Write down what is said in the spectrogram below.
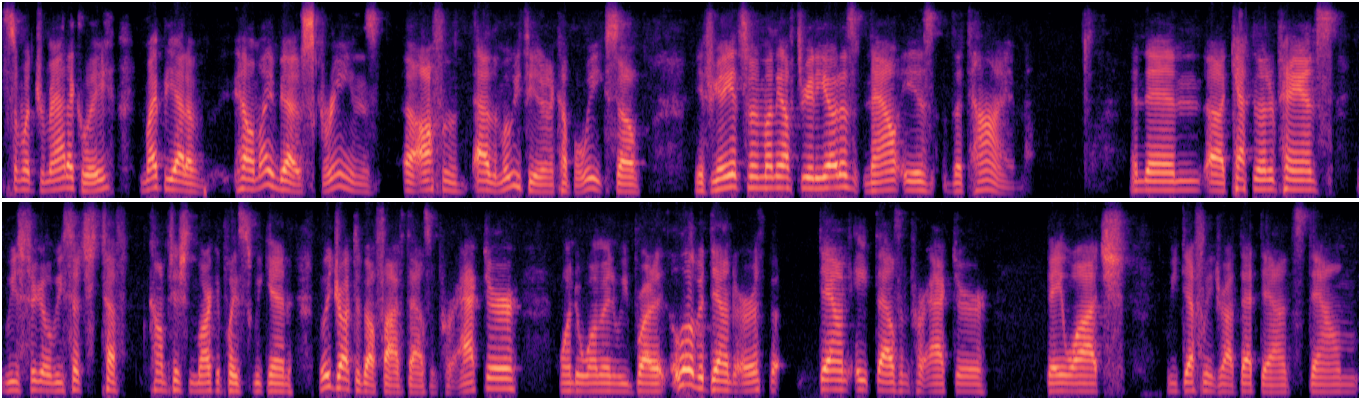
somewhat dramatically. Might be out of hell, it might even be out of screens uh, off of out of the movie theater in a couple weeks. So if you're gonna get some money off Three Idiotas, now is the time. And then uh, Captain Underpants, we just figured it would be such tough competition in the marketplace this weekend. We dropped about five thousand per actor. Wonder Woman, we brought it a little bit down to earth, but down 8,000 per actor. Baywatch, we definitely dropped that down. It's down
